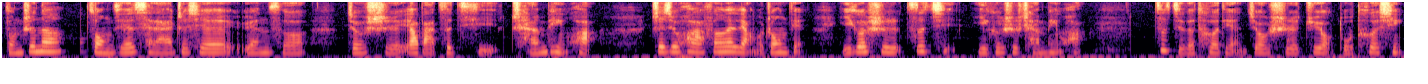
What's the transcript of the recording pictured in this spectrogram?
总之呢，总结起来这些原则，就是要把自己产品化。这句话分为两个重点，一个是自己，一个是产品化。自己的特点就是具有独特性，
